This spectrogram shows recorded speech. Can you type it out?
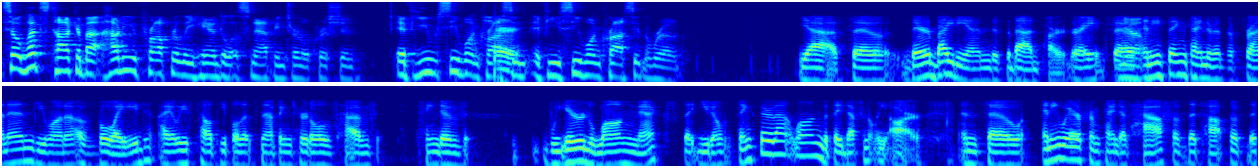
So let's talk about how do you properly handle a snapping turtle, Christian? If you see one crossing, sure. if you see one crossing the road. Yeah, so their bitey end is the bad part, right? So yeah. anything kind of in the front end you want to avoid. I always tell people that snapping turtles have kind of weird long necks that you don't think they're that long, but they definitely are. And so anywhere from kind of half of the top of the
